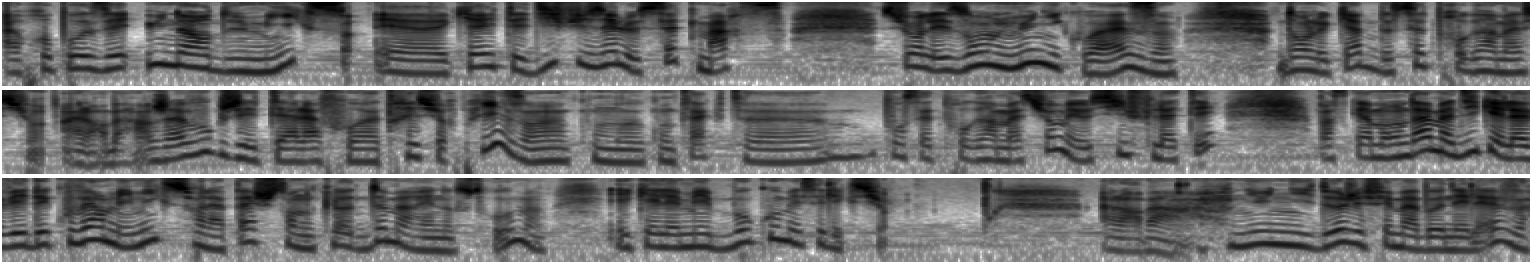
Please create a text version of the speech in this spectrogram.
à proposer une heure de mix euh, qui a été diffusée le 7 mars sur les ondes munichoises dans le cadre de cette programmation. Alors bah, j'avoue que j'ai été à la fois très surprise hein, qu'on me contacte euh, pour cette programmation, mais aussi flattée parce qu'Amanda m'a dit qu'elle avait découvert mes mix sur la page SoundCloud de Mare Nostrum et qu'elle aimait beaucoup mes sélections. Alors, ben, ni une ni deux, j'ai fait ma bonne élève.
